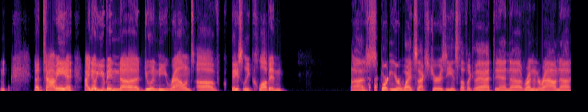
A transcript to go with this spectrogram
uh, Tommy, I know you've been uh, doing the rounds of basically clubbing, uh, sporting your White Sox jersey and stuff like that, and uh, running around uh,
